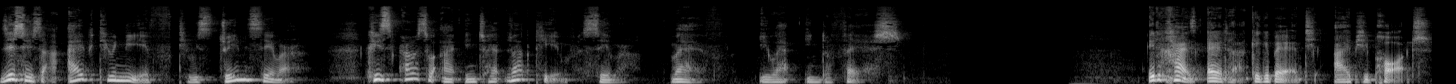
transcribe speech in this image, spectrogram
This is an IPTV to stream server. He's also an interactive server with UI interface. It has 8 gigabit IP port,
